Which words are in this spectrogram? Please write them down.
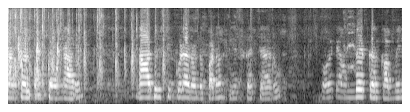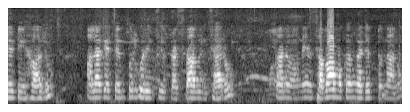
సంకల్పంతో ఉన్నారు. నా దృష్టికి కూడా రెండు పనులు తీసుకొచ్చారు. ఒకటి అంబేద్కర్ కమ్యూనిటీ హాలు అలాగే టెంపుల్ గురించి ప్రస్తావించారు. తను నేను సభాముఖంగా చెప్తున్నాను.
